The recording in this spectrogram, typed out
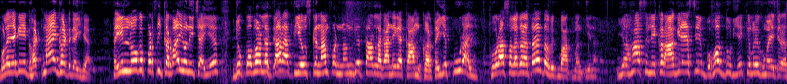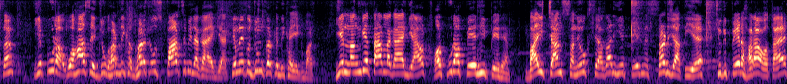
बोला जाएगा, ये घटनाएँ घट गई है। तो इन लोगों के प्रति कार्रवाई होनी चाहिए, जो कवर लग तार आती है, उसके नाम पर नंगे तार लगाने का काम करते हैं। ये पूरा थोड़ा सा लग रहता है ना तो एक बात बनती है ना। यहाँ से लेकर आगे ऐसे बहुत दूर ये कैमरे घुमाइए जरा सा ये पूरा वहाँ से जो घर दिखा, घर के उस पार से भी लगाया गया कैमरे को जूम करके दिखाइए एक बार। ये नंगे तार लगाया गया और पूरा पेड़ ही पेड़ है। बाई चांस संयोग से अगर ये पेड़ में सड़ जाती है, क्योंकि पेड़ हरा होता है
